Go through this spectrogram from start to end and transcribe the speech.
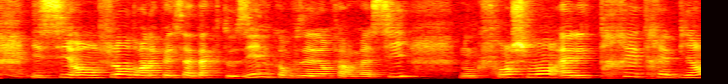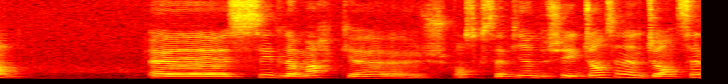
Ici en Flandre on appelle ça Dactosine quand vous allez en pharmacie. Donc franchement elle est très très bien. Euh, c'est de la marque, je pense que ça vient de chez Johnson Johnson.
